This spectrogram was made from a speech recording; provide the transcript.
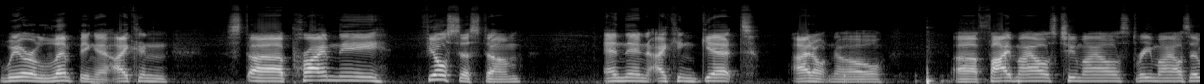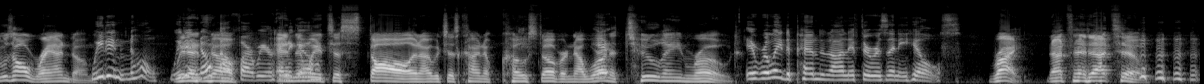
we are limping it. I can uh, prime the fuel system, and then I can get, I don't know, uh, five miles, two miles, three miles. It was all random. We didn't know. We, didn't, know, how far we were going to And then go. we just stall, and I would just kind of coast over. Now we're on a two lane road. it really depended on if there was any hills. Right. That's that too.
